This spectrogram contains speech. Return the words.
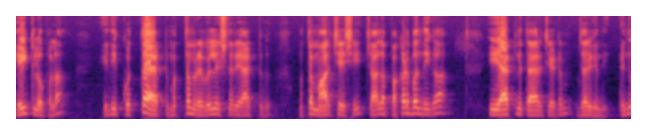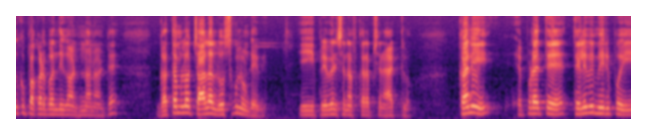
eight లోపల ఇది కొత్త యాక్ట్ మొత్తం రెవల్యూషనరీ యాక్ట్ మొత్తం మార్చేసి చాలా పకడ్బందీగా ఈ యాక్ట్ని తయారు చేయడం జరిగింది. ఎందుకు పకడ్బందీగా అంటున్నానంటే గతంలో చాలా లొసుగులు ఉండేవి ఈ ప్రివెన్షన్ ఆఫ్ కరప్షన్ యాక్ట్లో కానీ ఎప్పుడైతే తెలివి మీరిపోయి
